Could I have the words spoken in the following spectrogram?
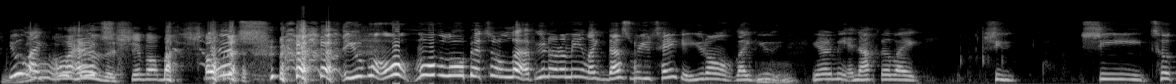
You like oh, I have a shiv on my shoulder. you go oh move a little bit to the left. You know what I mean? Like that's where you take it. You don't like you Mm-hmm. you know what I mean? And I feel like she she took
